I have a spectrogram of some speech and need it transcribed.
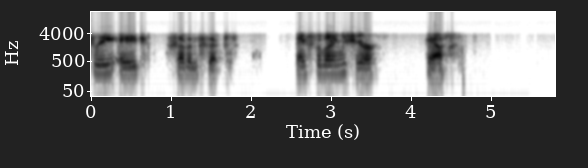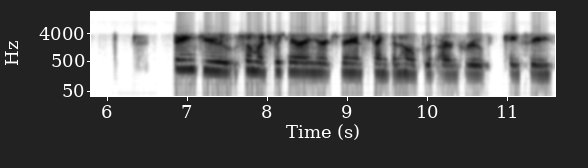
3876. Thanks for letting me share. Pass. Thank you so much for sharing your experience, strength, and hope with our group, Casey.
